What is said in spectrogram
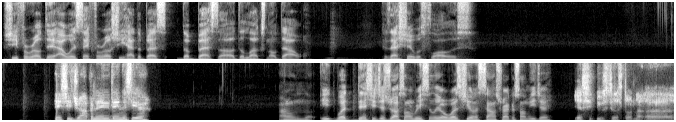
She for real did. I would say for real she had the best the best uh deluxe, no doubt. Cause that shit was flawless. Is she dropping anything this year? I don't know. E- what didn't she just drop something recently, or was she on a soundtrack or something? EJ? Yeah, she was just on the uh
